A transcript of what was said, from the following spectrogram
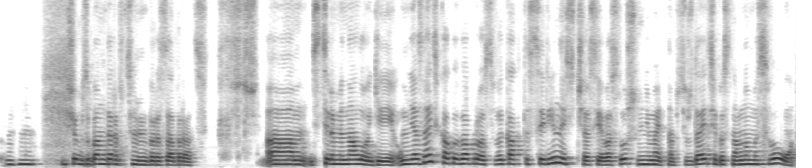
Угу. Еще бы с бандеровцами бы разобраться. А, с терминологией. У меня, знаете, какой вопрос? Вы как-то с Ириной сейчас, я вас слушаю внимательно, обсуждаете в основном СВО.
